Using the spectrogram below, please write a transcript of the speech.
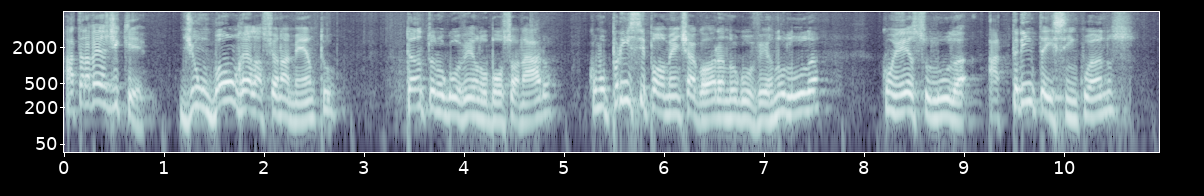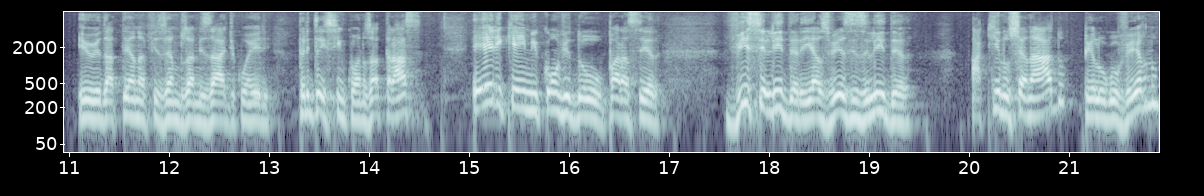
Através de quê? De um bom relacionamento, tanto no governo Bolsonaro, como principalmente agora no governo Lula. Conheço Lula há 35 anos, eu e Datena fizemos amizade com ele 35 anos atrás. Ele quem me convidou para ser vice-líder e às vezes líder aqui no Senado, pelo governo.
